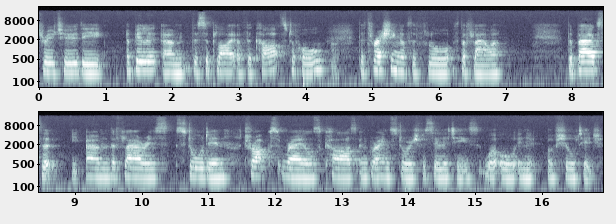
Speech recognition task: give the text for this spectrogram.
through to the, ability, um, the supply of the carts to haul, the threshing of the, floor, of the flour, the bags that um, the flour is stored in, trucks, rails, cars and grain storage facilities were all in of shortage.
